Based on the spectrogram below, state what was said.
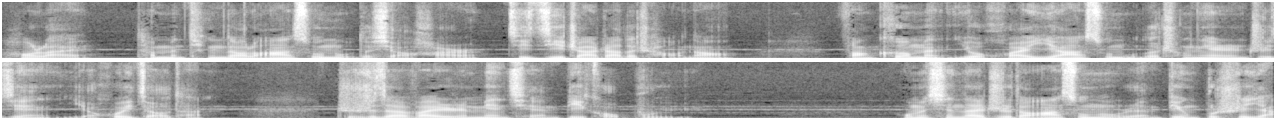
后来，他们听到了阿苏努的小孩叽叽喳喳的吵闹。访客们又怀疑阿苏努的成年人之间也会交谈，只是在外人面前闭口不语。我们现在知道阿苏努人并不是哑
